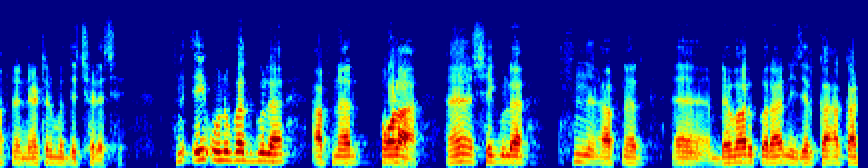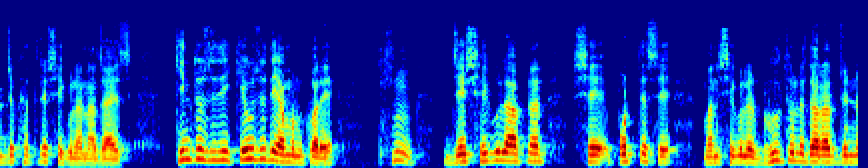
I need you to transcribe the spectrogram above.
আপনার নেটের মধ্যে ছেড়েছে। এই অনুবাদগুলা আপনার পড়া হ্যাঁ সেগুলা আপনার ব্যবহার করা নিজের কার্যক্ষেত্রে সেগুলো না যায় কিন্তু যদি কেউ যদি এমন করে, হুম, যে সেগুলো আপনার সে পড়তেছে মানে সেগুলোর ভুল তুলে ধরার জন্য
